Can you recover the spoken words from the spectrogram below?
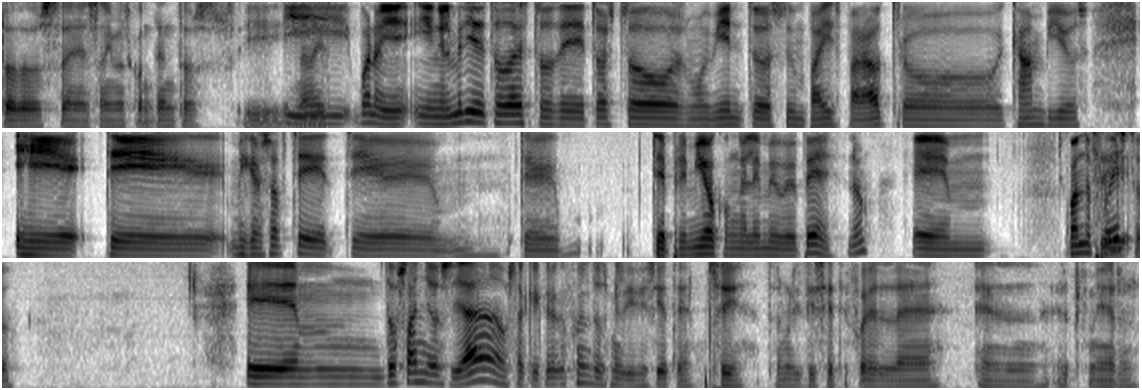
todos eh, salimos contentos. Y, bueno, y, en el medio de todo esto, de todos estos movimientos de un país para otro, cambios, eh, te, Microsoft te, te, te, premió con el MVP, ¿no? Em, ¿Cuándo fue esto? Em, dos años ya, o sea que creo que fue en 2017. Sí, 2017 fue el, eh, el, primer,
